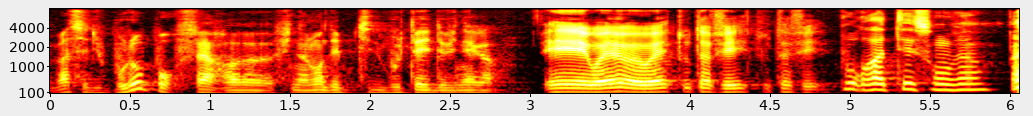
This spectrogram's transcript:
Eh ben, c'est du boulot pour faire euh, finalement des petites bouteilles de vinaigre. Et ouais, ouais, ouais, tout à fait, tout à fait. Pour rater son vin.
